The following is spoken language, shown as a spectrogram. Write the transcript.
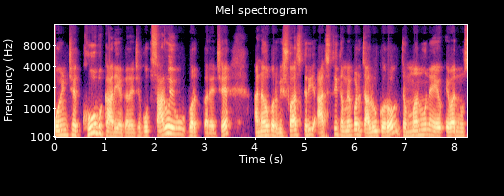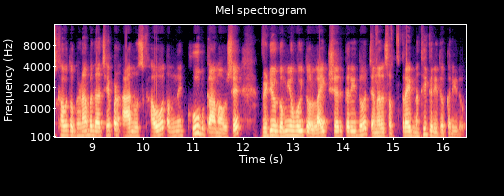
પોઈન્ટ છે, ખૂબ કાર્ય કરે છે, ખૂબ સારું એવું વર્ક કરે છે. આના ઉપર વિશ્વાસ કરી આજથી તમે પણ ચાલુ કરો. જમવાનું ને એવા નુસ્ખાઓ તો ઘણા બધા છે, પણ આ નુસ્ખાઓ તમને ખૂબ કામ આવશે. વીડિયો ગમ્યો હોય તો લાઈક, શેર કરી દો. ચેનલ સબસ્ક્રાઇબ નથી કરી તો કરી દો.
